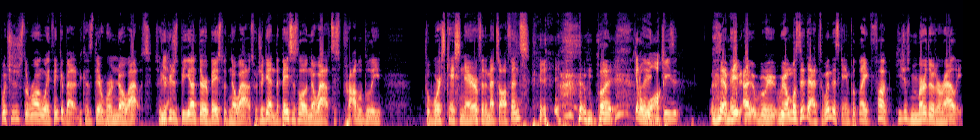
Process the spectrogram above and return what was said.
Which is just the wrong way to think about it because there were no outs. So you Yeah. could just be on third base with no outs, which again, the bases loaded, no outs is probably the worst case scenario for the Mets offense. but Gotta like, walk. Jesus- yeah, maybe I, we, we almost did that to win this game, but like, fuck, he just murdered a rally.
